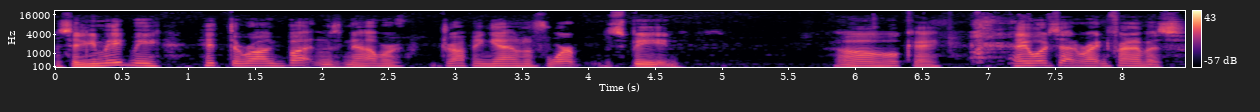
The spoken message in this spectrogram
I said, You made me hit the wrong buttons. Now we're dropping out of warp speed. Oh, okay. Hey, what's that right in front of us?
